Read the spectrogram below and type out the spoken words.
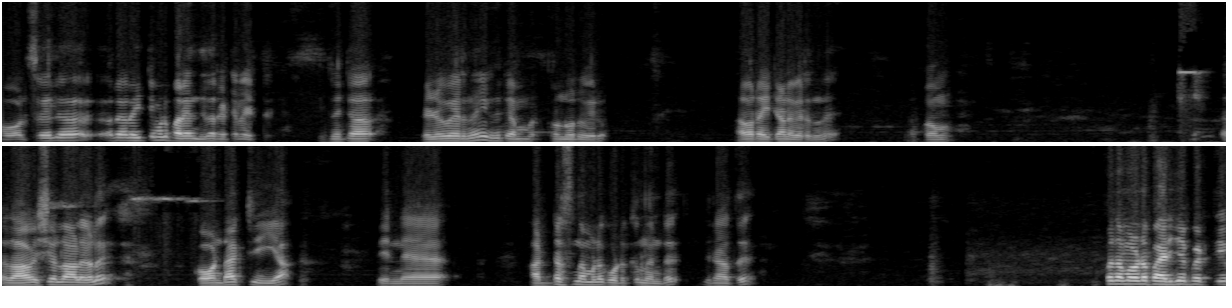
ഹോൾസെയിൽ റേറ്റ് നമ്മൾ പറയുന്നത് റേറ്റ് റേറ്റ് ഇരുന്നൂറ്റി എഴുപത് വരുന്നത് ഇരുന്നൂറ്റി അമ്പത് തൊണ്ണൂറ് വരും. ആ റേറ്റാണ് വരുന്നത്. അപ്പം അത് ആവശ്യമുള്ള ആളുകൾ കോണ്ടാക്ട് ചെയ്യുക. പിന്നെ അഡ്രസ്സ് നമ്മൾ കൊടുക്കുന്നുണ്ട് ഇതിനകത്ത്. ഇപ്പൊ നമ്മളോട് പരിചയപ്പെടുത്തിയ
